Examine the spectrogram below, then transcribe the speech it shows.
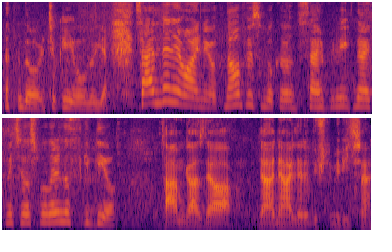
Doğru, çok iyi olur ya. Sende ne var ne yok? Ne yapıyorsun bakalım? Serpil'i ikna etme çalışmaları nasıl gidiyor? Tam gaz devam. Ya ne hallere düştüğümü bilsen.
